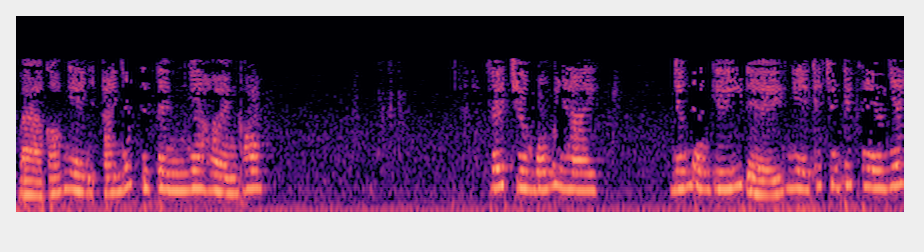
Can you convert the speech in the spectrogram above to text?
bà có nghe ai nhắc tới tên Nha Hoàng không? Hết chương 42. Nhấn đăng ký để nghe các chương tiếp theo nhé.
